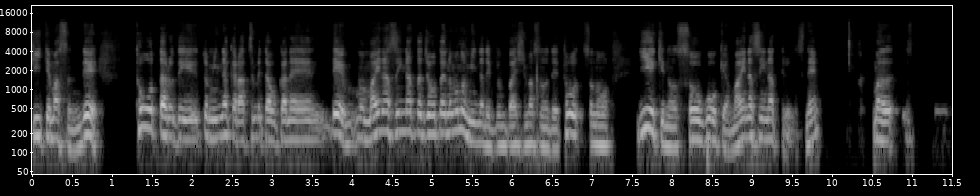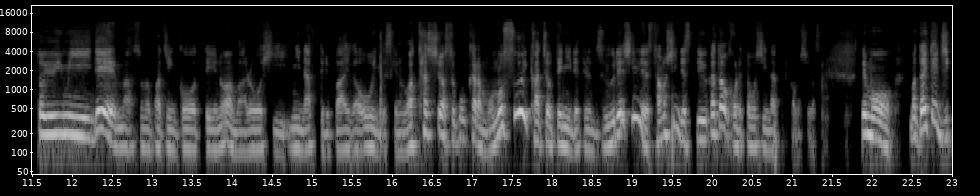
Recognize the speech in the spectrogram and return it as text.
引いてますんで、トータルで言うとみんなから集めたお金で、まあ、マイナスになった状態のものをみんなで分配しますので、とその利益の総合計はマイナスになってるんですね。まあ、という意味で、まあ、そのパチンコっていうのはま浪費になってる場合が多いんですけど、私はそこからものすごい価値を手に入れてるんです。嬉しいです、楽しいんですっていう方はこれ投資になってるかもしれません。でも、まあ、大体自己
